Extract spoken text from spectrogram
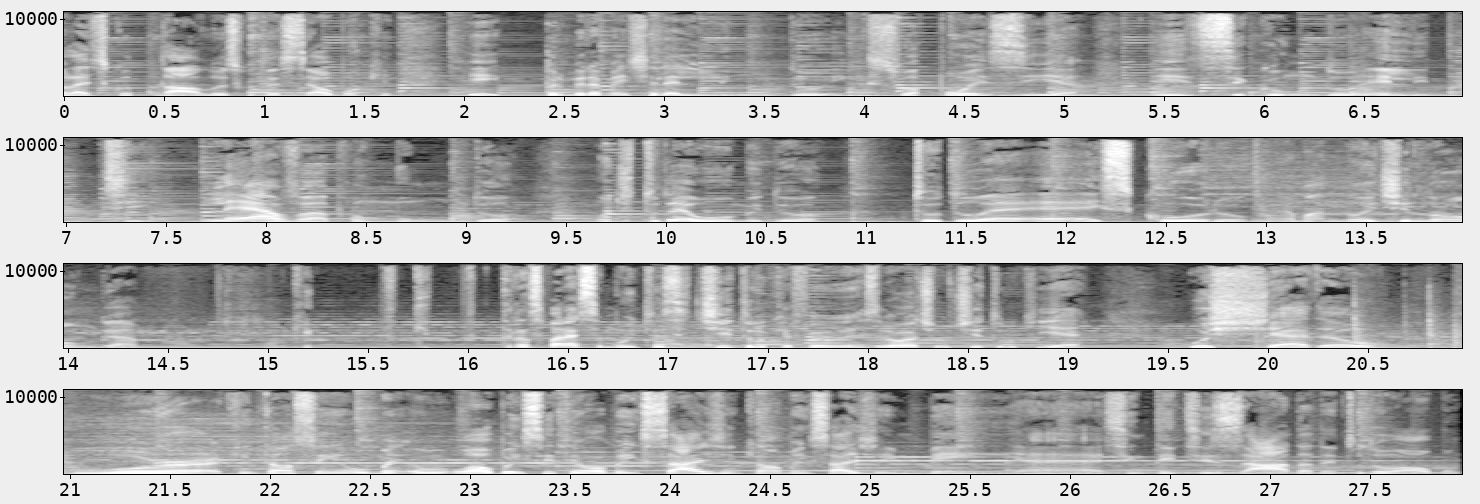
para escutá-lo. Eu escutei esse álbum aqui e, primeiramente, ele é lindo em sua poesia e, segundo, ele te leva para um mundo onde tudo é úmido, tudo é, é, é escuro, é uma noite longa, que, que transparece muito esse título, que foi um ótimo título, que é o Shadow Work. Então, assim, o, o, álbum em si tem uma mensagem que é uma mensagem bem é, sintetizada dentro do álbum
